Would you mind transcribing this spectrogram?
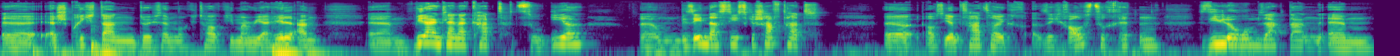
äh, er spricht dann durch sein Walkie-Talkie Maria Hill an. Ähm, wieder ein kleiner Cut zu ihr. Ähm, wir sehen, dass sie es geschafft hat, äh, aus ihrem Fahrzeug sich rauszuretten. Sie wiederum sagt dann, ähm,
